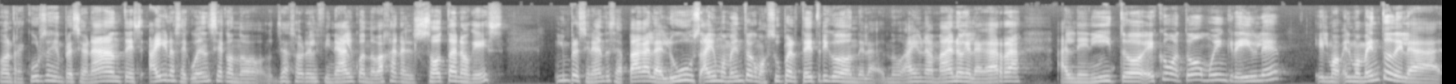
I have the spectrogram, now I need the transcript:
con recursos impresionantes. Hay una secuencia cuando, ya sobre el final, cuando bajan al sótano, que es impresionante, se apaga la luz, hay un momento como súper tétrico donde hay una mano que le agarra al nenito, es como todo muy increíble. El, momento de la,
